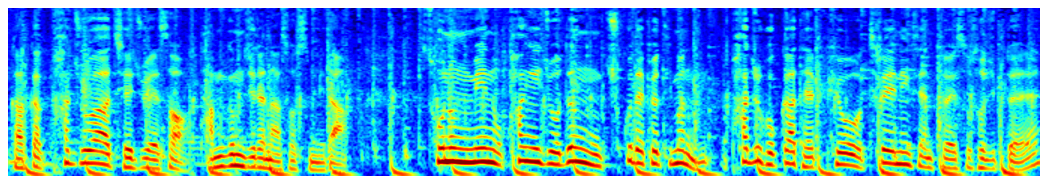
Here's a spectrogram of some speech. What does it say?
각각 파주와 제주에서 담금질에 나섰습니다. 손흥민, 황의조 등 축구 대표팀은 파주 국가대표 트레이닝센터에서 소집돼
